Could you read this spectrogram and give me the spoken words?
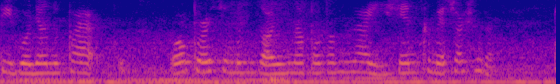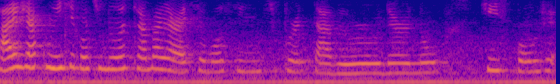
Pig, olhando para ou por cima dos olhos na ponta do nariz. James começou a chorar. Pare já com isso e continue a trabalhar, seu mocinho insuportável. Ordenou que esponja.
